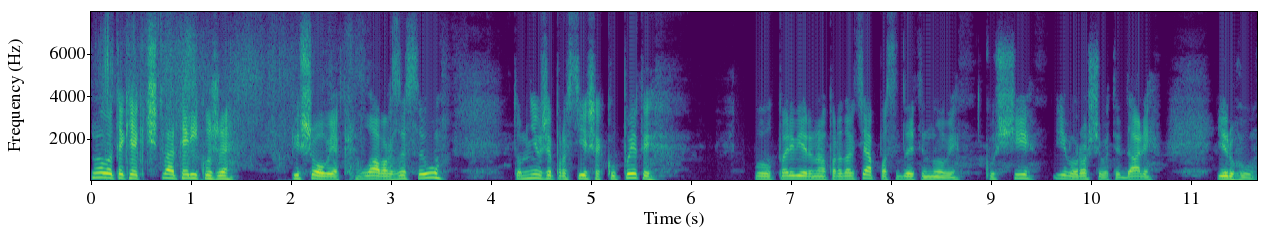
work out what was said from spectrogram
Ну, але так як четвертий рік уже пішов як лавах ЗСУ, то мені вже простіше купити у перевіреного продавця, посадити нові кущі і вирощувати далі іргу.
